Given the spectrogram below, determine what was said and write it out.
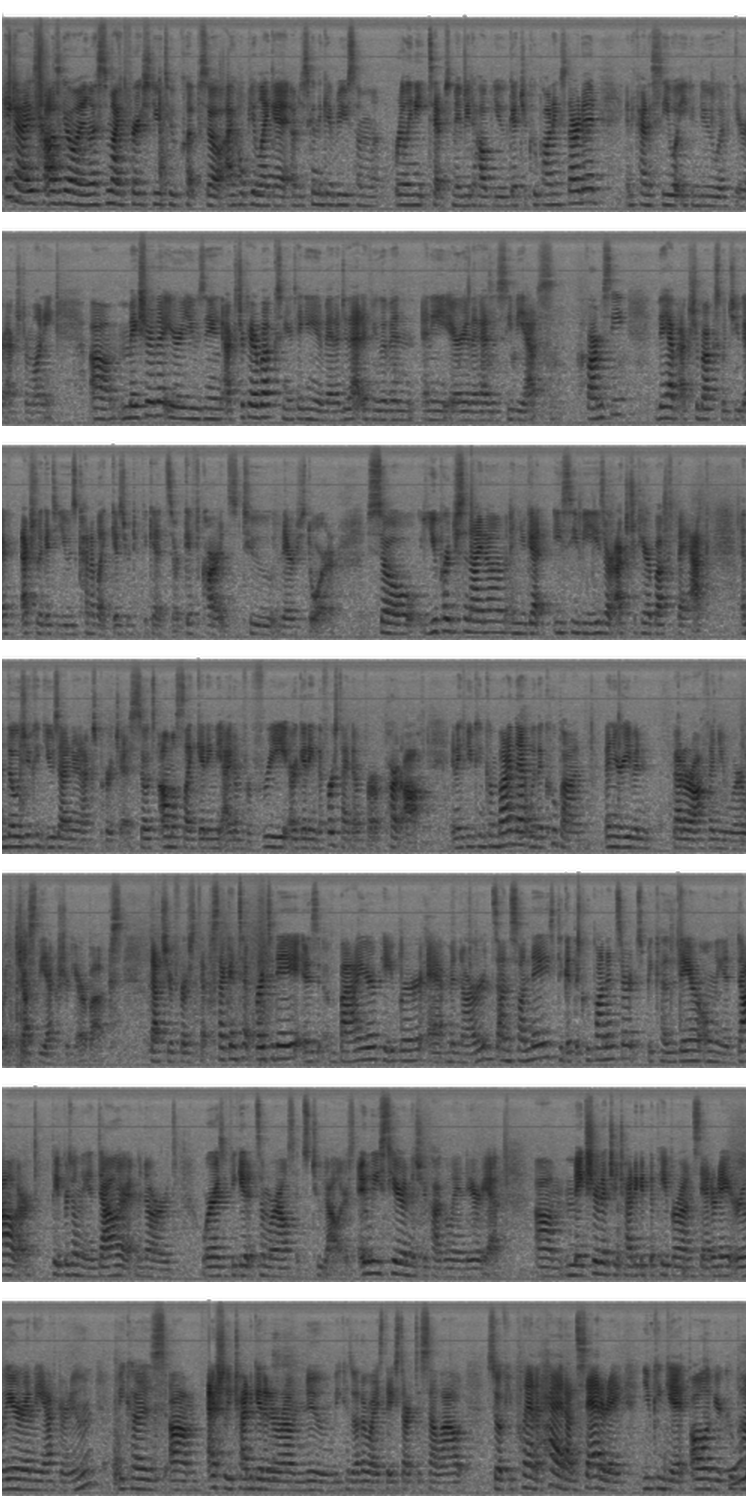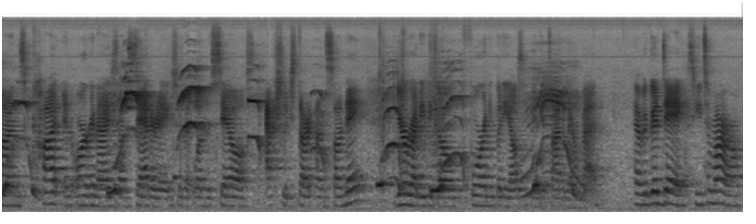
Hey guys, how's it going? This is my first YouTube clip, so I hope you like it. I'm just going to give you some really neat tips maybe to help you get your couponing started and kind of see what you can do with your extra money. Um, make sure that you're using extra care bucks and you're taking advantage of that if you live in any area that has a CVS pharmacy. They have extra bucks which you actually get to use kind of like gift certificates or gift cards to their store. So you purchase an item and you get ECBs or extra care bucks back and those you could use on your next purchase. So it's almost like getting the item for free or getting the first item for a part off. And if you can combine that with a coupon, then you're even better off than you were with just the extra care bucks. That's your first tip. Second tip for today is buy your paper at Menards on Sundays to get the coupon inserts because they are only a dollar. Paper's only a dollar at Menards, whereas if you get it somewhere else, it's $2, at least here in the Chicagoland area. Um, make sure that you try to get the paper on Saturday earlier in the afternoon because um, actually try to get it around noon because otherwise they start to sell out. So if you plan ahead on Saturday, you can get all of your coupons cut and organized on Saturday so that when the sales actually start on Sunday, you're ready to go before anybody else even gets out of their bed. Have a good day. See you tomorrow.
